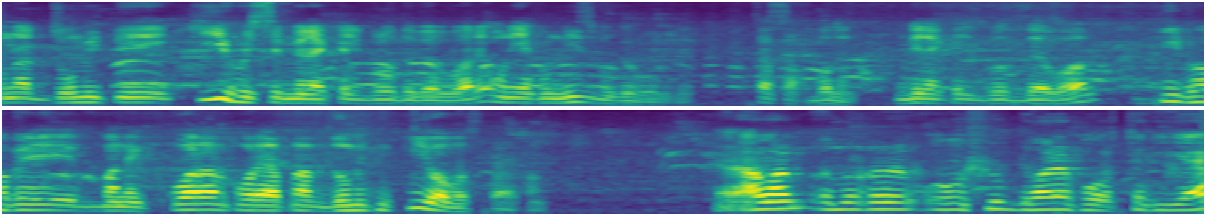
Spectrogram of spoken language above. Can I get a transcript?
ওনার জমিতে কি হয়েছে মিরাকেল গ্রোথের ব্যবহারে, উনি এখন নিজ মুখে বলবে। চাচা, বলেন মিরাকেল গ্রোথ ব্যবহার কীভাবে মানে করার পরে আপনার জমিতে কি অবস্থা এখন? আমার মনে করো ওষুধ দেওয়ার পর থেকে ইয়ে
